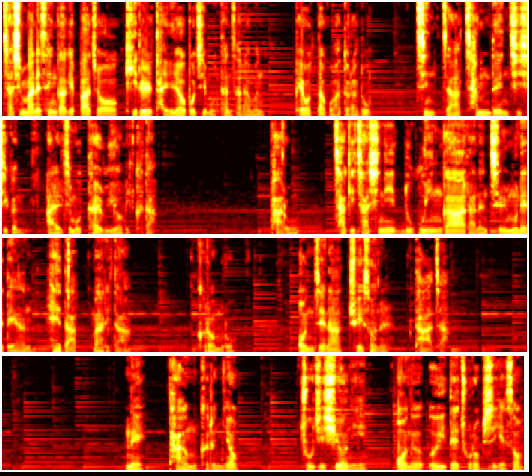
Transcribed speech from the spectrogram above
자신만의 생각에 빠져 길을 달려보지 못한 사람은 배웠다고 하더라도 진짜 참된 지식은 알지 못할 위험이 크다. 바로 자기 자신이 누구인가 라는 질문에 대한 해답 말이다. 그러므로 언제나 최선을 다하자. 네, 다음 글은요. 조지 시언이 어느 의대 졸업식에서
